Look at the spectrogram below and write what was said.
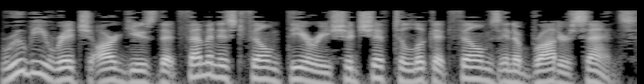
Ruby Rich argues that feminist film theory should shift to look at films in a broader sense.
